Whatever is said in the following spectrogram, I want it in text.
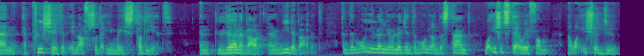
And appreciate it enough so that you may study it and learn about it and read about it. And the more you learn your religion, the more you understand what you should stay away from and what you should do.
